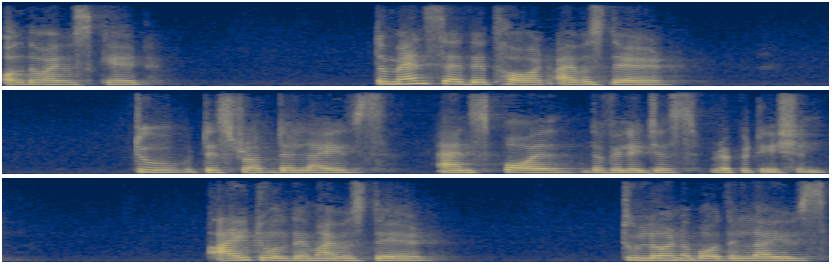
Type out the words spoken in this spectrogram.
although I was scared. The men said they thought I was there to disrupt their lives and spoil the village's reputation. I told them I was there to learn about their lives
